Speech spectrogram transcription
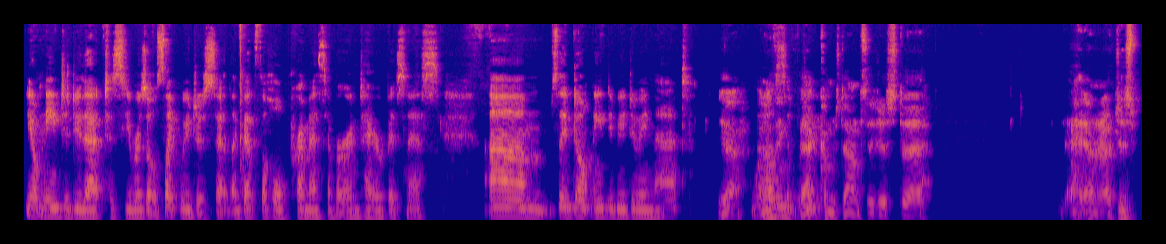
You don't need to do that to see results, like we just said. Like that's the whole premise of our entire business. Um, so they don't need to be doing that. Yeah, What and I think that we- comes down to just uh, I don't know, just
